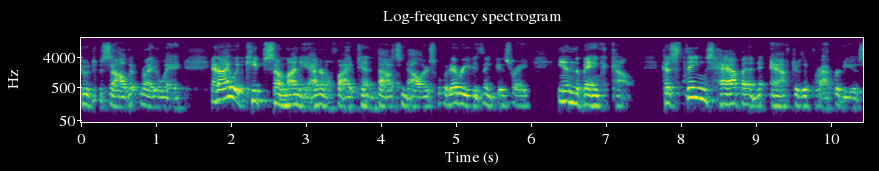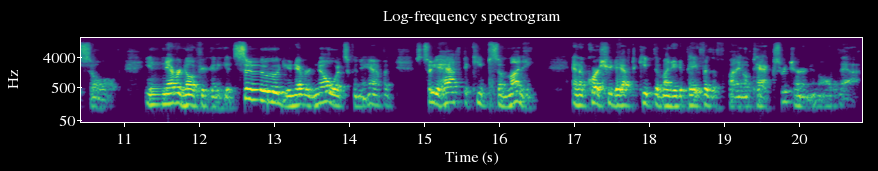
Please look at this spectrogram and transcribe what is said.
to dissolve it right away. And I would keep some money, I don't know, five, ten thousand dollars, whatever you think is right, in the bank account because things happen after the property is sold. You never know if you're going to get sued, you never know what's going to happen. So you have to keep some money. And of course, you'd have to keep the money to pay for the final tax return and all that.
